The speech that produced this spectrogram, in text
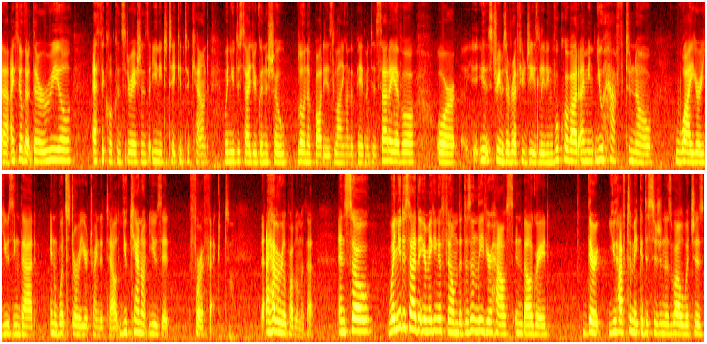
Uh, I feel that there are real ethical considerations that you need to take into account when you decide you're going to show blown up bodies lying on the pavement in Sarajevo, or uh, streams of refugees leaving Vukovar. I mean, you have to know why you're using that and what story you're trying to tell. You cannot use it for effect. I have a real problem with that. And so when you decide that you're making a film that doesn't leave your house in Belgrade, there you have to make a decision as well, which is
